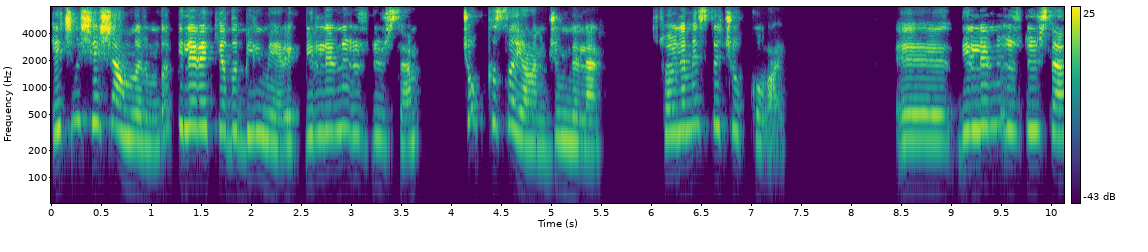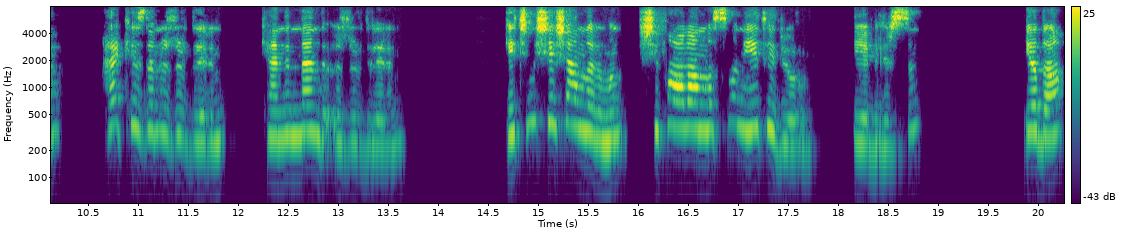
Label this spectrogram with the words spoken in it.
Geçmiş yaşamlarımda bilerek ya da bilmeyerek birilerini üzdüysem çok kısa yani cümleler. Söylemesi de çok kolay. Ee, birilerini üzdüysem herkesten özür dilerim. Kendimden de özür dilerim. Geçmiş yaşamlarımın şifalanmasına niyet ediyorum diyebilirsin. Ya da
